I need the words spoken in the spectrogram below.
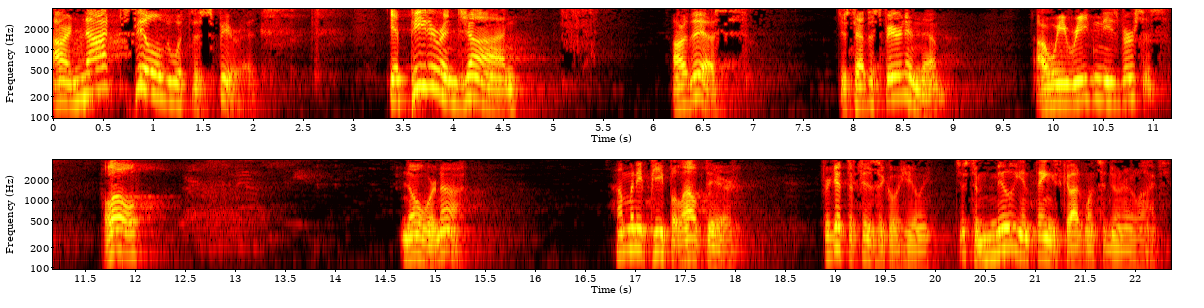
are not filled with the Spirit, if Peter and John are this, just have the Spirit in them, are we reading these verses? Hello? No, we're not. How many people out there, forget the physical healing, just a million things God wants to do in our lives,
